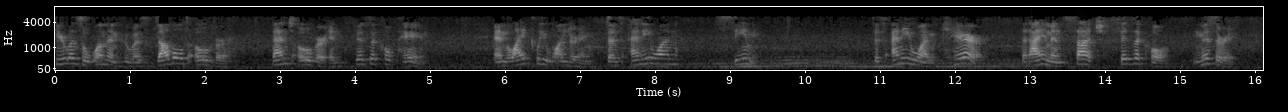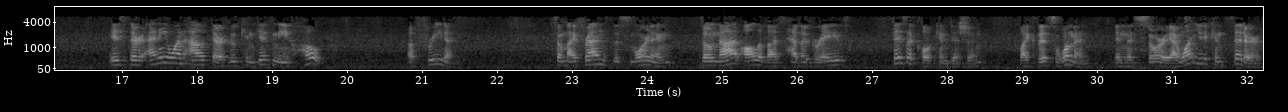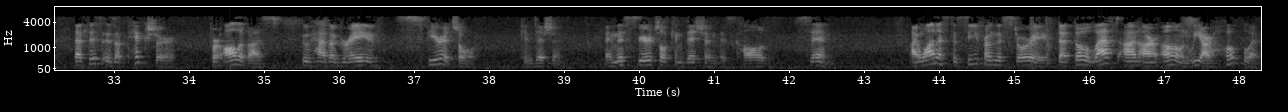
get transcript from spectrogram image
Here was a woman who was doubled over, bent over in physical pain, and likely wondering Does anyone see me? Does anyone care that I am in such physical misery? Is there anyone out there who can give me hope of freedom? So, my friends, this morning, though not all of us have a grave physical condition like this woman in this story, I want you to consider that this is a picture for all of us who have a grave spiritual condition. And this spiritual condition is called sin. I want us to see from this story that though left on our own, we are hopeless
